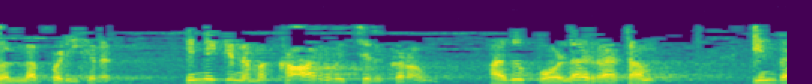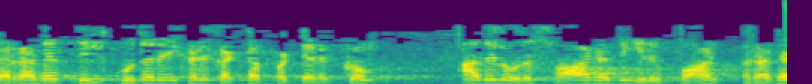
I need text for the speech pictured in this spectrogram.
சொல்லப்படுகிறது. இன்னைக்கு நம்ம கார் வச்சிருக்கிறோம் அது போல ரதம். இந்த ரதத்தில் குதிரைகள் கட்டப்பட்டிருக்கும். அதில் ஒரு சாரதி இருப்பான் ரத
